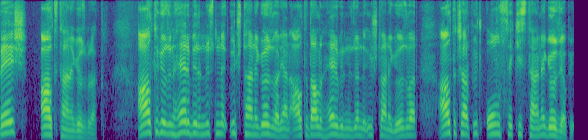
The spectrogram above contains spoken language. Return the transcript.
5, 6 tane göz bıraktım. 6 gözün her birinin üstünde 3 tane göz var. Yani 6 dalın her birinin üzerinde 3 tane göz var. 6 çarpı 3 18 tane göz yapıyor.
